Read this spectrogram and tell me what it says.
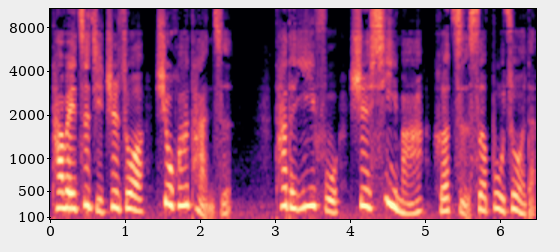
他为自己制作绣花毯子。她的衣服是细麻和紫色布做的。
